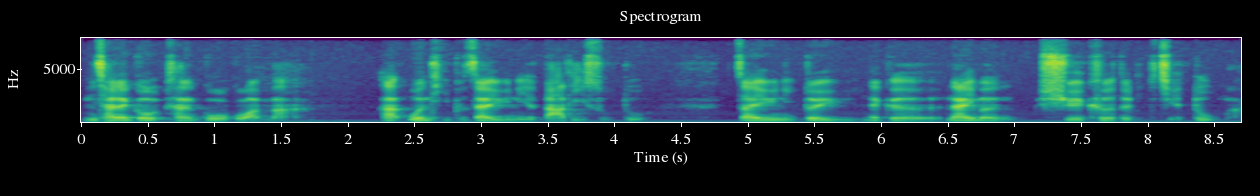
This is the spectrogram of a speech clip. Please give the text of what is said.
你才能够才能过关嘛。啊，问题不在于你的答题速度。在于你对于那个那一门学科的理解度嘛，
